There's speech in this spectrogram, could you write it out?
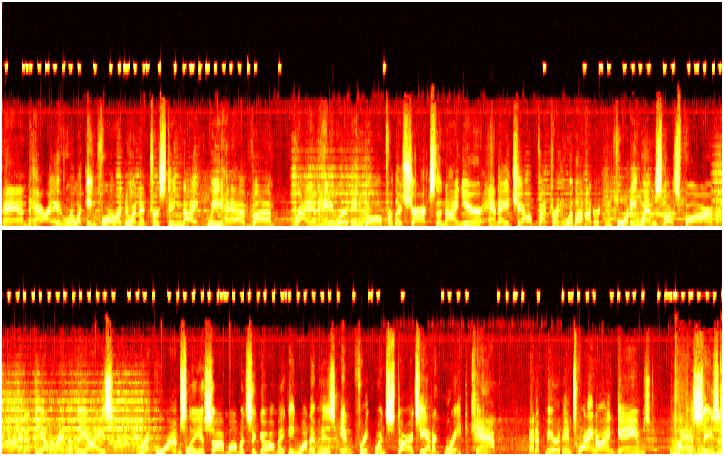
and Harry, we're looking forward to an interesting night. We have uh, Brian Hayward in goal for the Sharks, the nine-year NHL veteran with 140 wins thus far. And at the other end of the ice, Rick Wamsley, you saw moments ago making one of his infrequent starts. He had a great camp and appeared in 29 games last season.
